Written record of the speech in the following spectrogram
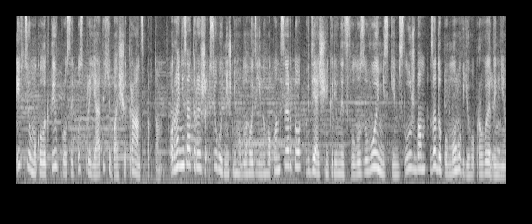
І в цьому колектив просить посприяти хіба що транспортом. Організатори ж сьогоднішнього благодійного концерту вдячні керівництву Лозової міським службам за допомогу в його проведенні.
